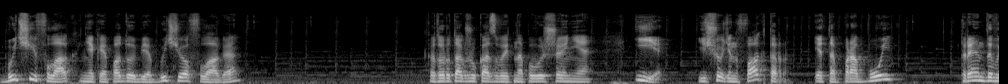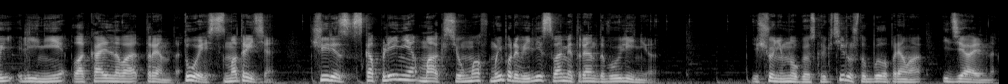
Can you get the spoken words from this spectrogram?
бычий флаг, некое подобие бычьего флага, который также указывает на повышение, и еще один фактор это пробой трендовой линии локального тренда. То есть, смотрите, через скопление максимумов мы провели с вами трендовую линию еще немного скорректирую, чтобы было прямо идеально.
